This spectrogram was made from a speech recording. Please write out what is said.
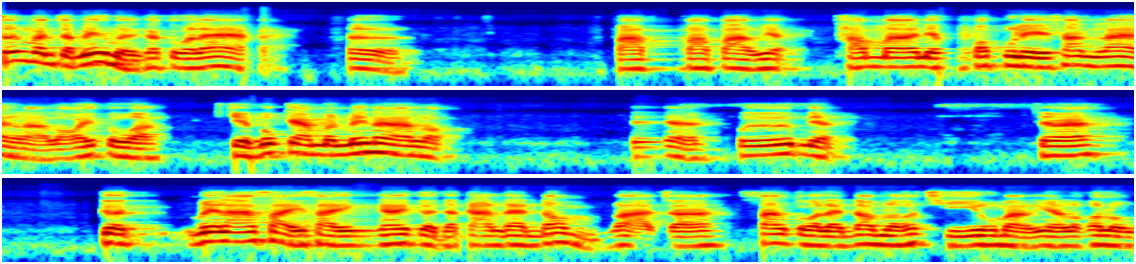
ซึ่งมันจะไม่เหมือนกับตัวแรก เออปาปาปาเนี่ยทำมาเนี่ย population แรกล่ะร้อยตัว เขียนโปรแกรมมันไม่นานหรอกเนี่ยปึ๊บเนี่ย ใช่ไหม เกิดเวลาใส่ใส่ไงเกิดจากการแรนดอมเราอาจจะสร้างตัวแรนดอมแล้วก็ชี้ลงมาอย่างเงี้ยแล้วก็ลง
